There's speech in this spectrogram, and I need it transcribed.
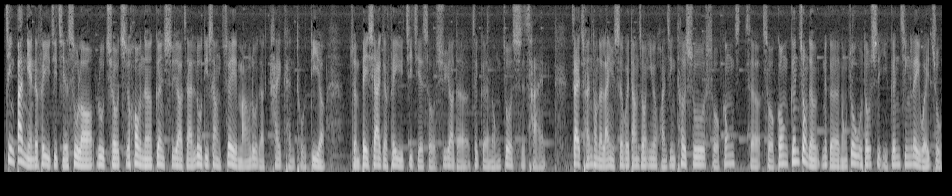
近半年的飞鱼季结束喽，入秋之后呢，更是要在陆地上最忙碌的开垦土地哦，准备下一个飞鱼季节所需要的这个农作食材。在传统的蓝屿社会当中，因为环境特殊，所供者所供耕种的那个农作物都是以根茎类为主。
